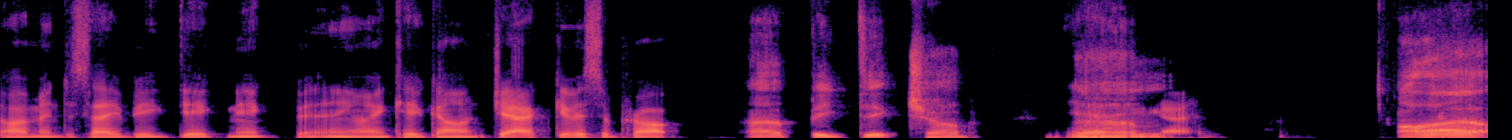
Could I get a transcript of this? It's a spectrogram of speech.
I meant to say Big Dick Nick, but anyway, keep going. Jack, give us a prop. Uh, Big Dick Chubb. Yeah, there you Um, go. I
